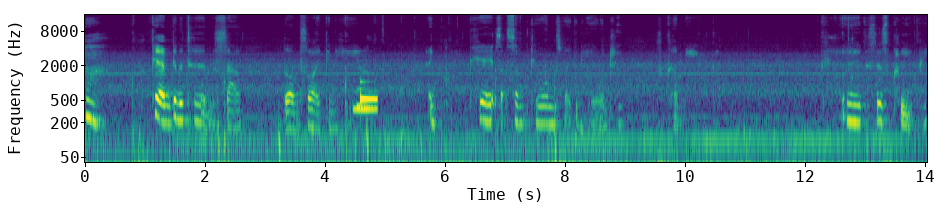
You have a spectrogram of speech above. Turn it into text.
okay, I'm gonna turn the sound on so I can hear. Okay, it's at 71 so I can hear when she's coming. Okay, this is creepy.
